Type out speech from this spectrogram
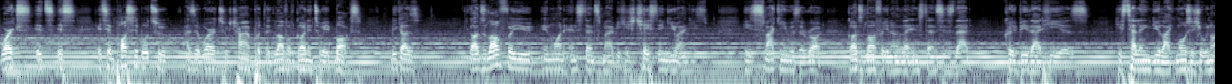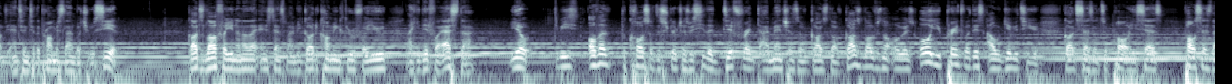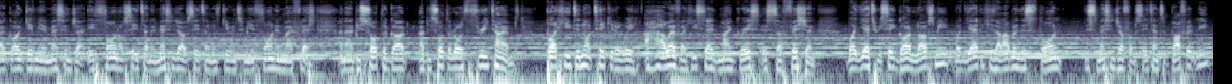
works. It's it's it's impossible to, as it were, to try and put the love of God into a box, because God's love for you in one instance might be He's chasing you and He's He's smacking you with a rod. God's love for you in another instance is that could be that He is He's telling you like Moses, you will not enter into the promised land, but you will see it. God's love for you in another instance might be God coming through for you like He did for Esther. You know, we over the course of the scriptures we see the different dimensions of God's love. God's love is not always, oh, you prayed for this, I will give it to you. God says unto Paul, He says, Paul says that God gave me a messenger, a thorn of Satan, a messenger of Satan was given to me, a thorn in my flesh, and I besought the God, I besought the Lord three times, but He did not take it away. Uh, however, He said, My grace is sufficient. But yet we say God loves me, but yet He's allowing this thorn, this messenger from Satan to buffet me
